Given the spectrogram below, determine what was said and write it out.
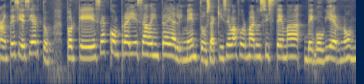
antes sí es cierto, porque esa compra y esa venta de alimentos, aquí se va a formar un sistema de gobierno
